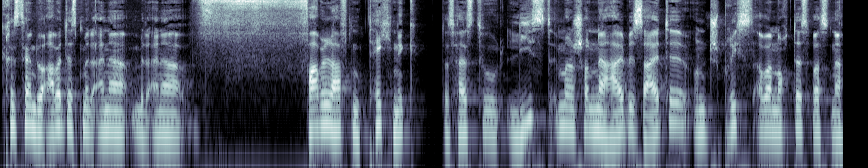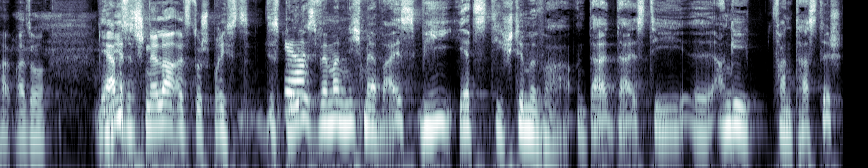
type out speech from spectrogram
Christian, du arbeitest mit einer, mit einer fabelhaften Technik. Das heißt, du liest immer schon eine halbe Seite und sprichst aber noch das, was eine halbe, also du Ja, liest das- schneller, als du sprichst. Das Blöde Ja. ist, wenn man nicht mehr weiß, wie jetzt die Stimme war. Und da, da ist die äh, Angi fantastisch,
